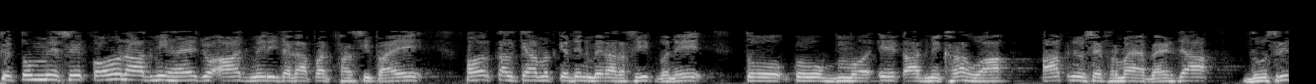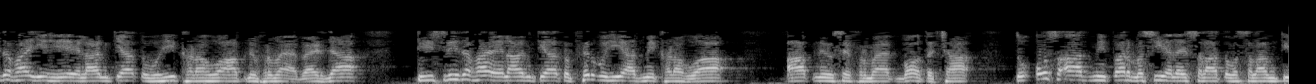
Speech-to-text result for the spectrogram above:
کہ تم میں سے کون آدمی ہے جو آج میری جگہ پر پھانسی پائے اور کل قیامت کے دن میرا رفیق بنے۔ تو، ایک آدمی کھڑا ہوا، آپ نے اسے فرمایا بیٹھ جا۔ دوسری دفعہ یہی اعلان کیا تو وہی کھڑا ہوا آپ نے فرمایا، بیٹھ جا۔ تیسری دفعہ اعلان کیا تو پھر وہی آدمی کھڑا ہوا آپ نے اسے فرمایا، بہت اچھا۔ تو اس آدمی پر مسیح علیہ السلاۃ وسلام کی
